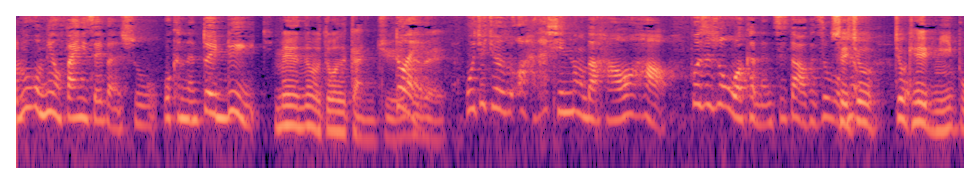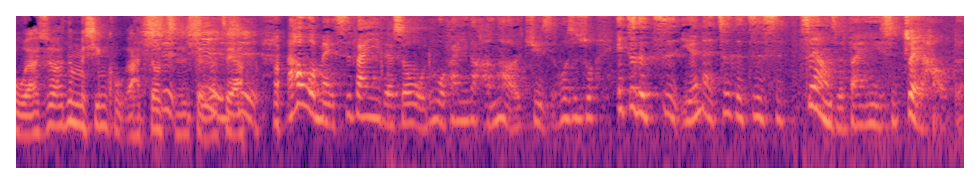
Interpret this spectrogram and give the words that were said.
如果没有翻译这本书，我可能对绿没有那么多的感觉，对，对不对？我就觉得说哇，他心弄得好好，或是说我可能知道，可是我所以就就可以弥补啊，说那么辛苦啊，都值得这样。是是。然后我每次翻译的时候，我如果翻译到很好的句子，或是说，哎，这个字原来这个字是这样子翻译是最好的，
